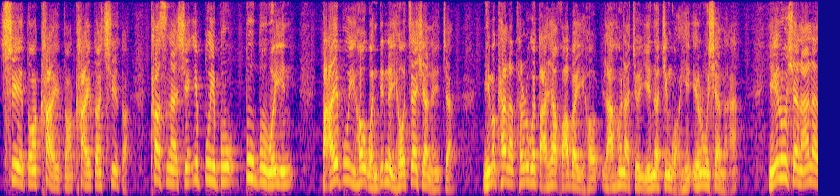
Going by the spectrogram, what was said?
吃一段卡一段，卡一段吃一段。他是呢，先一步一步，步步为营，打一步以后稳定了以后再向南讲。你们看到他如果打下华北以后，然后呢就沿着京广线一路向南。一路向南呢，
